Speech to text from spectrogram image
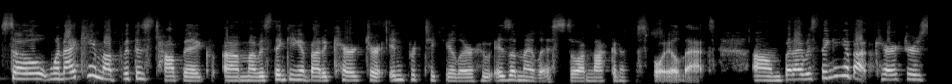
So, when I came up with this topic, um, I was thinking about a character in particular who is on my list, so I'm not going to spoil that. Um, but I was thinking about characters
